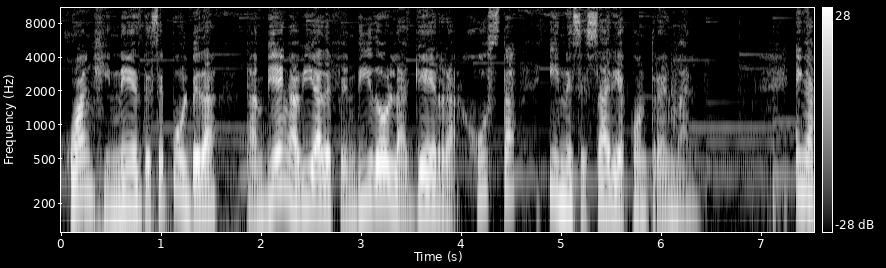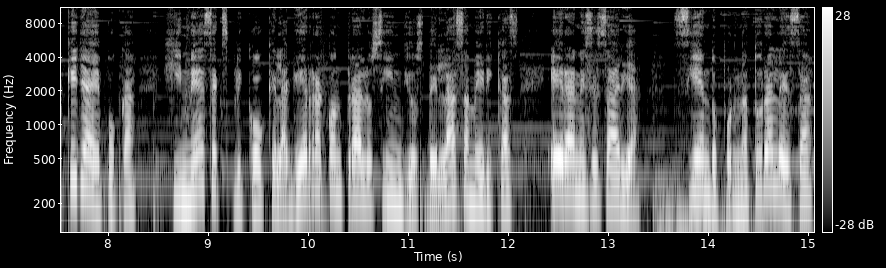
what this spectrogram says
Juan Ginés de Sepúlveda también había defendido la guerra justa y necesaria contra el mal. En aquella época, Ginés explicó que la guerra contra los indios de las Américas era necesaria, siendo por naturaleza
